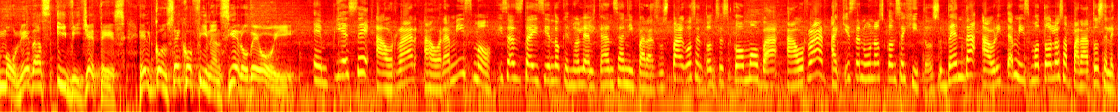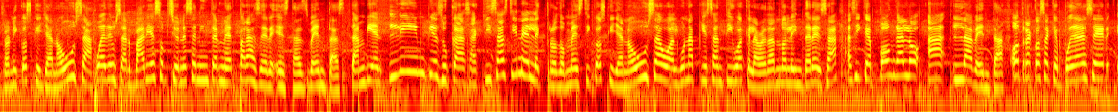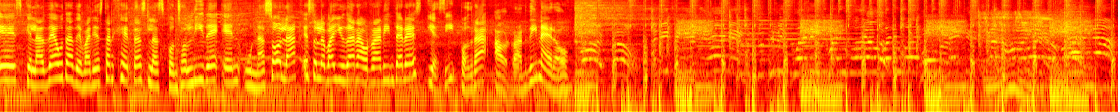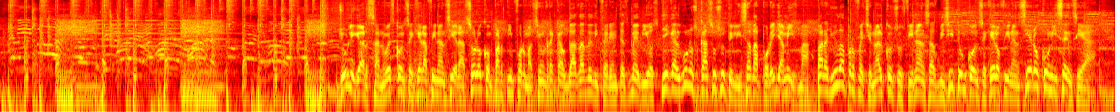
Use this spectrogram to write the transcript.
monedas y billetes. El consejo financiero de hoy. Empiece a ahorrar ahora mismo. Quizás está diciendo que no le alcanza ni para sus pagos, entonces ¿cómo va a ahorrar? Aquí están unos consejitos. Venda ahorita mismo todos los aparatos electrónicos que ya no usa. Puede usar varias opciones en internet para hacer estas ventas. También limpie su casa. Quizás tiene electrodomésticos que ya no usa o alguna pieza antigua que la verdad no le interesa, así que póngalo a la venta. Otra cosa que puede hacer es que la deuda de varias tarjetas consolide en una sola. Esto le va a ayudar a ahorrar interés y así podrá ahorrar dinero. Julie Garza no es consejera financiera, solo comparte información recaudada de diferentes medios y en algunos casos utilizada por ella misma. Para ayuda profesional con sus finanzas, visite un consejero financiero con licencia.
